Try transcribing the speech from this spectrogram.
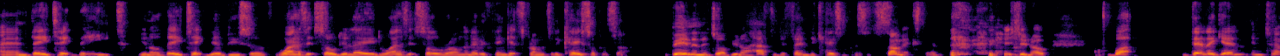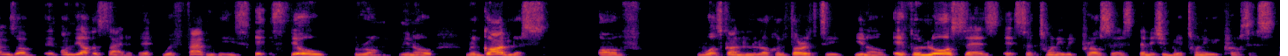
And they take the heat. You know, they take the abuse of why is it so delayed? Why is it so wrong? And everything gets flung to the case officer. Being in the job, you know, I have to defend the case to some extent. you know, but then again, in terms of on the other side of it, with families, it's still wrong. You know, regardless of what's going on in the local authority. You know, if a law says it's a 20 week process, then it should be a 20 week process.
